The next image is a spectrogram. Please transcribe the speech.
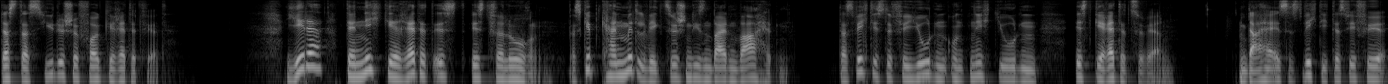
dass das jüdische Volk gerettet wird. Jeder, der nicht gerettet ist, ist verloren. Es gibt keinen Mittelweg zwischen diesen beiden Wahrheiten. Das Wichtigste für Juden und Nichtjuden ist gerettet zu werden. Daher ist es wichtig, dass wir für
